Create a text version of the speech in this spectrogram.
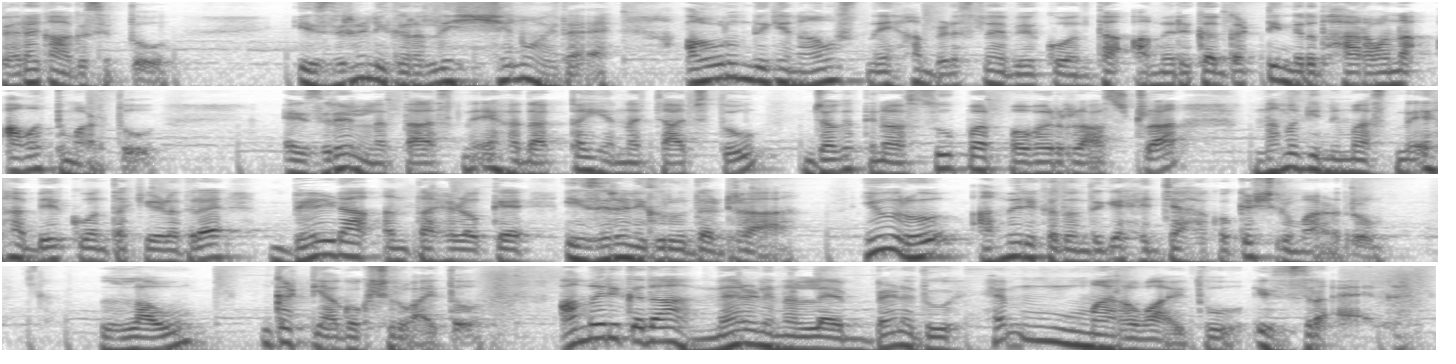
ಬೆರಗಾಗಿಸಿತ್ತು. ಇಸ್ರೇಲಿಗರಲ್ಲಿ ಏನೋ ಇದೆ. ಅವರೊಂದಿಗೆ ನಾವು ಸ್ನೇಹ ಬೆಳೆಸಲೇಬೇಕು ಅಂತ ಅಮೆರಿಕ ಗಟ್ಟಿ ನಿರ್ಧಾರವನ್ನು ಅವತ್ತು ಮಾಡಿತು. ಇಸ್ರೇಲ್ನತ್ತ ಸ್ನೇಹದ ಕೈಯನ್ನು ಚಾಚಿತು. ಜಗತ್ತಿನ ಸೂಪರ್ ಪವರ್ ರಾಷ್ಟ್ರ, ನಮಗೆ ನಿಮ್ಮ ಸ್ನೇಹ ಬೇಕು ಅಂತ ಕೇಳಿದ್ರೆ ಬೇಡ ಅಂತ ಹೇಳೋಕೆ ಇಸ್ರೇಲಿಗರು ದಡ್ರ. ಇವರು ಅಮೆರಿಕದೊಂದಿಗೆ ಹೆಜ್ಜೆ ಹಾಕೋಕೆ ಶುರು ಮಾಡಿದ್ರು. ಲವ್ ಗಟ್ಟಿಯಾಗೋಕೆ ಶುರುವಾಯಿತು. ಅಮೆರಿಕದ ನೆರಳಿನಲ್ಲೇ ಬೆಳೆದು ಹೆಮ್ಮರವಾಯಿತು ಇಸ್ರಾಯೇಲ್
